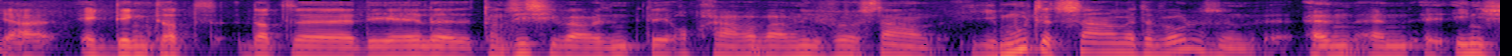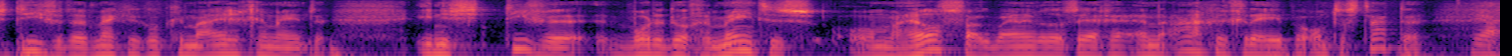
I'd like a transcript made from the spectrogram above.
Ja, ik denk dat, dat uh, die hele transitie, waar we, de opgave waar we nu voor staan, je moet het samen met de bewoners doen. En, en initiatieven, dat merk ik ook in mijn eigen gemeente. Initiatieven worden door gemeentes omhelst, zou ik bijna willen zeggen, en aangegrepen om te starten. Ja.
